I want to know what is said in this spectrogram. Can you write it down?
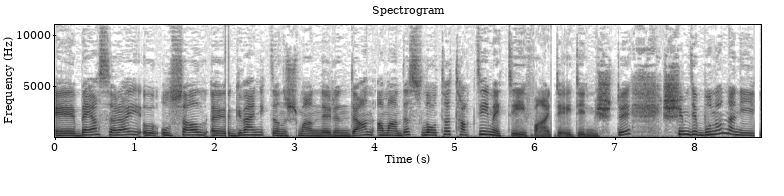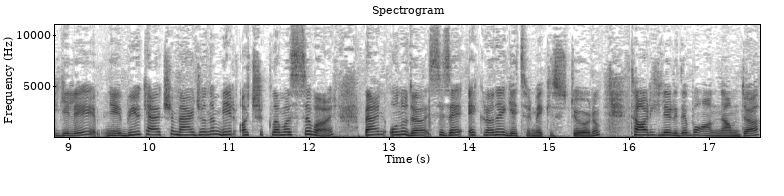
e, Beyaz Saray e, Ulusal e, Güvenlik Danışmanlarından Amanda Slott'a takdim ettiği ifade edilmişti. Şimdi bununla ilgili e, Büyükelçi Mercan'ın bir açıklaması var. Ben onu da size ekrana getirmek istiyorum. Tarihleri de bu anlamda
